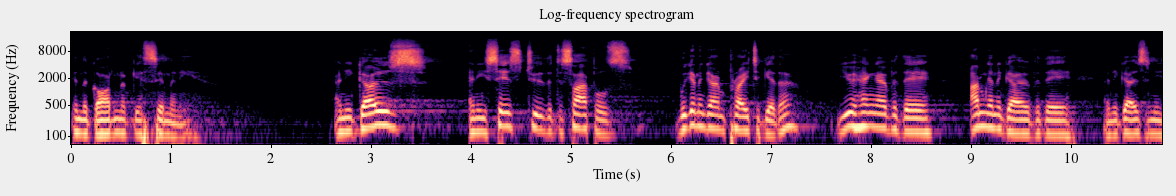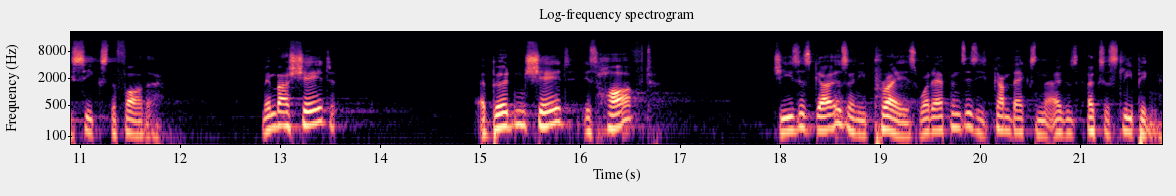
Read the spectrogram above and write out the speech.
in the Garden of Gethsemane. And he goes and he says to the disciples, We're going to go and pray together. You hang over there. I'm going to go over there. And he goes and he seeks the Father. Remember, I shared a burden shared is halved. Jesus goes and he prays. What happens is he comes back and the oaks are sleeping.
